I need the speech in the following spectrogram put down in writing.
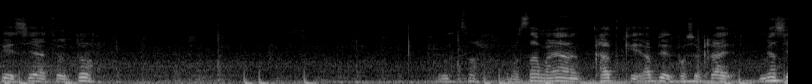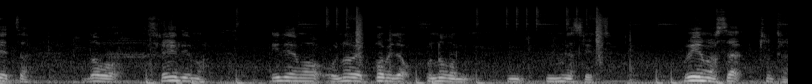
PC-a, to je to. Ovo samo jedan kratki update poslije kraj mjeseca da ovo sredimo, idemo u nove pobjede u novom mjesecu. Vidimo se sutra.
